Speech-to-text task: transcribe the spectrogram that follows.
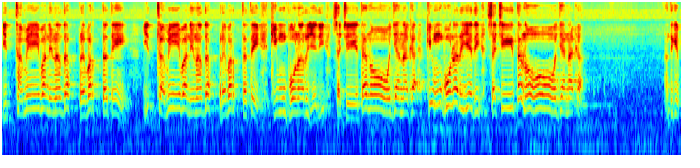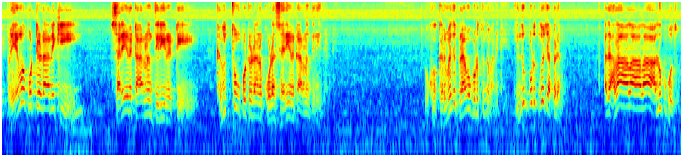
ఇత్తమేవ నినద ప్రవర్తతే. ఇత్తమేవ నినద ప్రవర్తతే. కిం పునర్యది సచేతనో జనక. కిం పునర్యది సచేతనో జనక. అందుకే ప్రేమ పుట్టడానికి సరైన కారణం తెలియనట్టే కవిత్వం పుట్టడానికి కూడా సరైన కారణం తెలియదండి. ఒక్కొక్కరి మీద ప్రేమ పుడుతుంది మనకి. ఎందుకు పుడుతుందో చెప్పలేము. అది అలా అలా అలా అలుకుపోతుంది.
